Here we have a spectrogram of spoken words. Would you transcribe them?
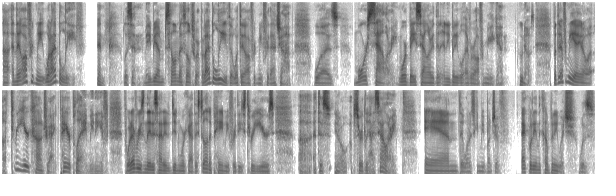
Uh, and they offered me what I believe and listen, maybe I'm selling myself short, but I believe that what they offered me for that job was more salary, more base salary than anybody will ever offer me again. Who knows? But they offered me a, you know, a three-year contract, pay or play, meaning if for whatever reason they decided it didn't work out, they still had to pay me for these three years uh, at this you know absurdly high salary, and they wanted to give me a bunch of equity in the company, which was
